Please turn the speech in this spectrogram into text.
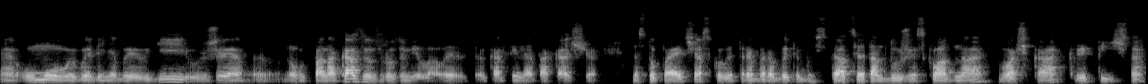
е, умови ведення бойових дій вже е, ну по наказу зрозуміло, але картина така, що наступає час, коли треба робити, бо ситуація там дуже складна, важка, критична.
